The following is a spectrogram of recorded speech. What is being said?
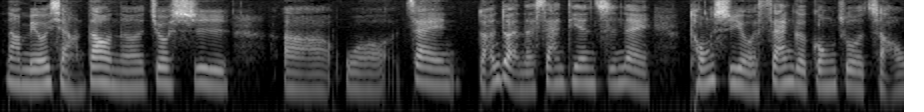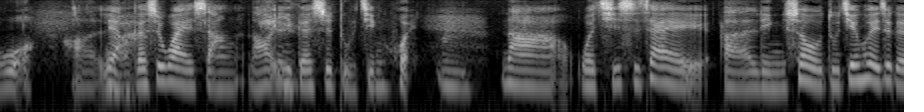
那没有想到呢，就是。啊、呃，我在短短的三天之内，同时有三个工作找我，啊，两个是外商，然后一个是读经会。嗯，那我其实在，在、呃、啊领受读经会这个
